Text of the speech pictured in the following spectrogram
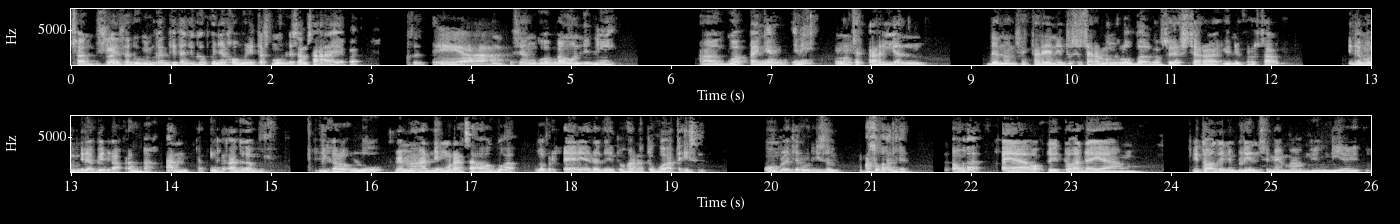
selain Sadumim kan kita juga punya komunitas muda samsara ya pak. iya Komunitas yang gue bangun ini uh, gue pengen ini non sektarian dan non sektarian itu secara mengglobal maksudnya secara universal gitu. tidak membeda-bedakan bahkan ke tingkat agama. Jadi kalau lu memang ada yang merasa oh gue nggak percaya nih ada Tuhan atau gue ateis, gue mau belajar Buddhism masuk aja atau enggak kayak waktu itu ada yang itu agak nyebelin sih memang yang dia itu.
